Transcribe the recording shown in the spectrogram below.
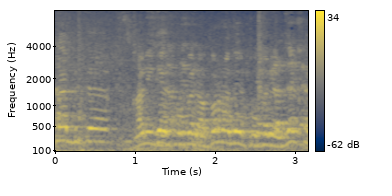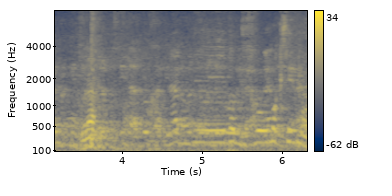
لا بد قال لي داير بوبيلا برا داير بوبيلا داخل لا ينظفوا ماكسيموم.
